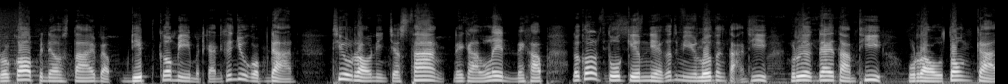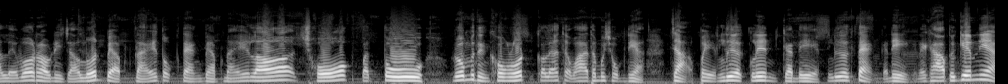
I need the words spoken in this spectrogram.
แล้วก็เป็นแนวสไตล์แบบดิฟก็มีเหมือนกันขึ้นอยู่กับด่าน ที่เราเนี่ยจะสร้างในการเล่นนะครับ แล้วก็ตัวเกมเนี่ยก็จะมีรถต่างๆ ที่เลือกได้ตามที่เราต้องการเลยว่าเราเนี่ยจะรถแบบไหนตกแต่งแบบไหนล้อโชคประตู รวมไปถึงโครงรถก็แล้วแต่ว่าท่านผู้ชมเนี่ยจะไปเลือกเล่นกันเองเลือกแต่งกันเองนะครับตัวเกมเนี่ย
